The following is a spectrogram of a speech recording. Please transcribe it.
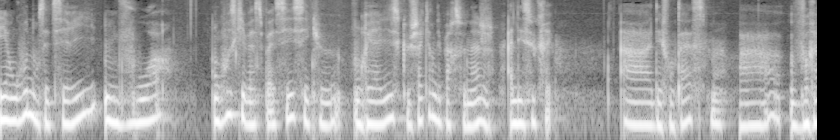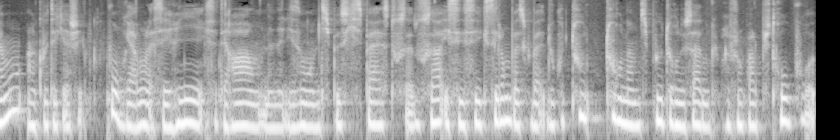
Et en gros dans cette série, on voit en gros ce qui va se passer, c'est que on réalise que chacun des personnages a des secrets à des fantasmes, à vraiment un côté caché. En regardant la série, etc., en analysant un petit peu ce qui se passe, tout ça, tout ça, et c'est excellent parce que bah, du coup tout tourne un petit peu autour de ça, donc bref, j'en parle plus trop pour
